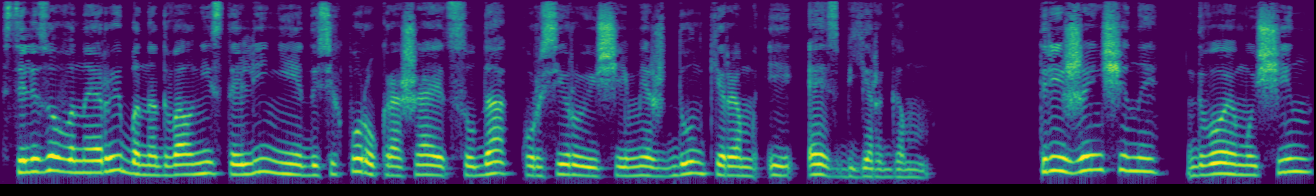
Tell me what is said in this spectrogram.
Стилизованная рыба над волнистой линией до сих пор украшает суда, курсирующие между Дункером и Эсбьергом. Три женщины, двое мужчин,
